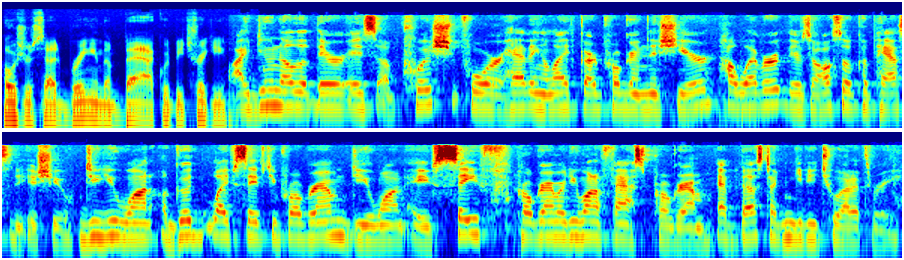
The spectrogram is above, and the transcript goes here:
Hosier said bringing them back would be tricky. I do know that there is a push for having a lifeguard program this year. However, there's also a capacity issue. Do you want a good life safety program? Do you want a safe program or do you want a fast program? At best, I can give you two out of three.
